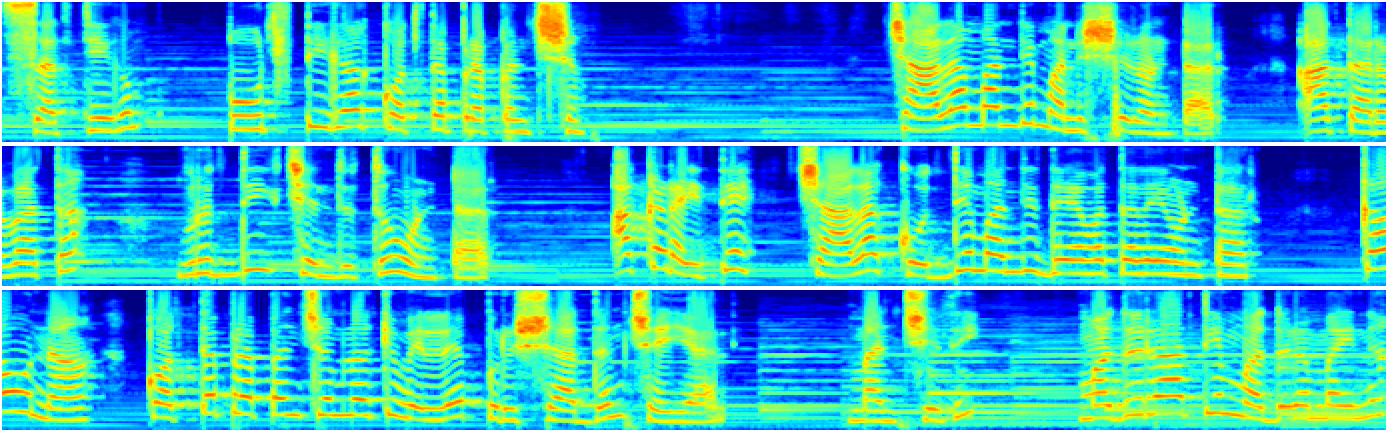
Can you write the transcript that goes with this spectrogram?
సత్యుగం పూర్తిగా కొత్త ప్రపంచం. చాలామంది మనుషులు ఉంటారు ఆ తర్వాత వృద్ధి చెందుతూ ఉంటారు. అక్కడైతే చాలా కొద్ది మంది దేవతలే ఉంటారు. కావున కొత్త ప్రపంచంలోకి వెళ్ళే పురుషార్థం చేయాలి. మంచిది. మధురాతి మధురమైన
